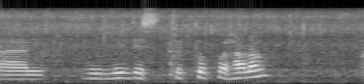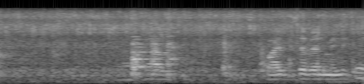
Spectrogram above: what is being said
and we leave this to cook for how long? Um, five, seven minutes. Uh,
